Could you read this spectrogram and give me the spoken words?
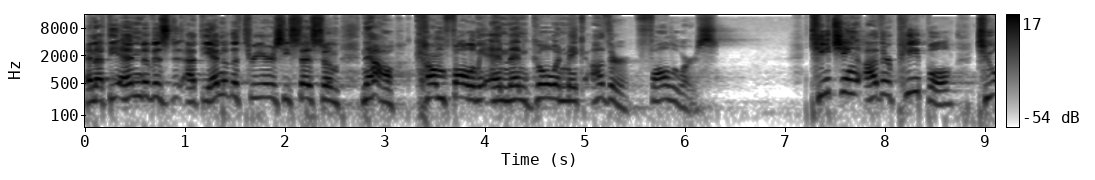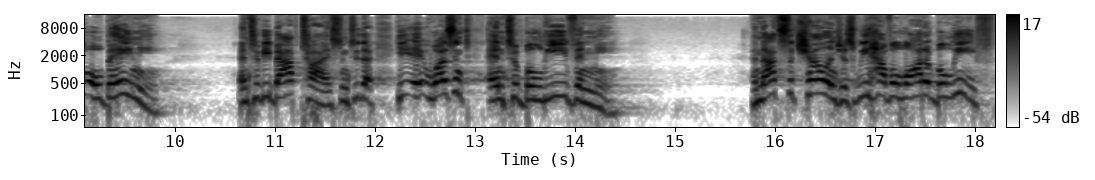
And at the end of his at the end of the three years, he says to them, Now come follow me, and then go and make other followers. Teaching other people to obey me and to be baptized and to that. He, it wasn't and to believe in me. And that's the challenge is we have a lot of belief,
